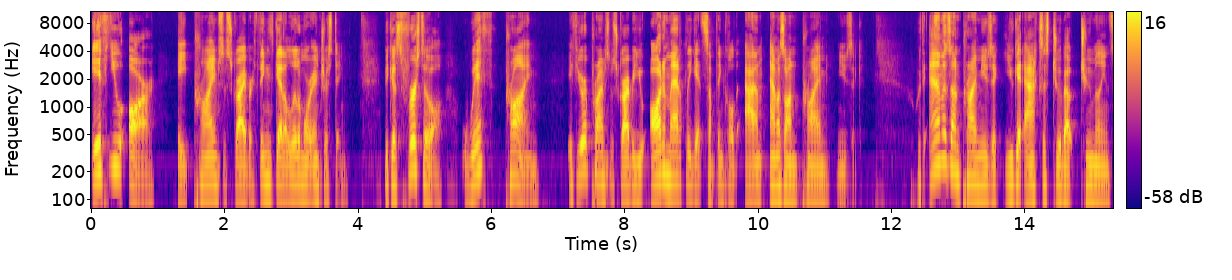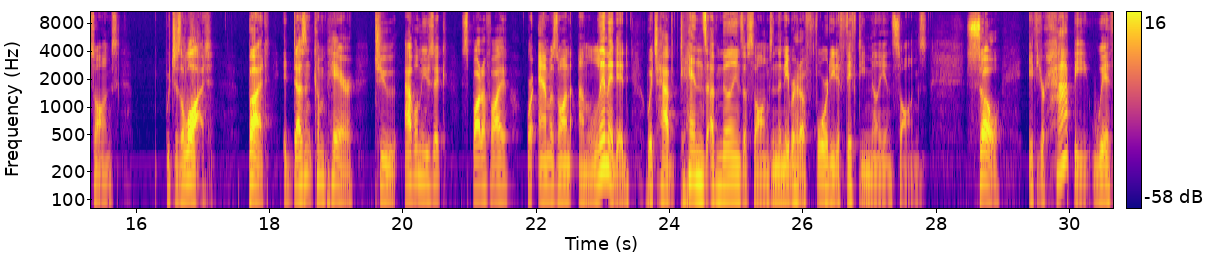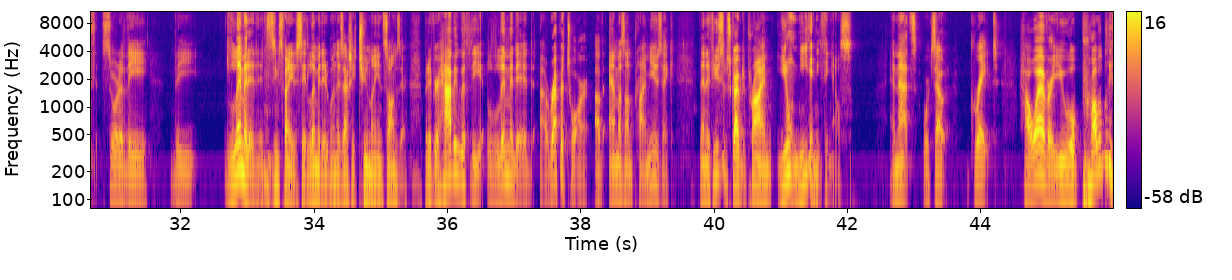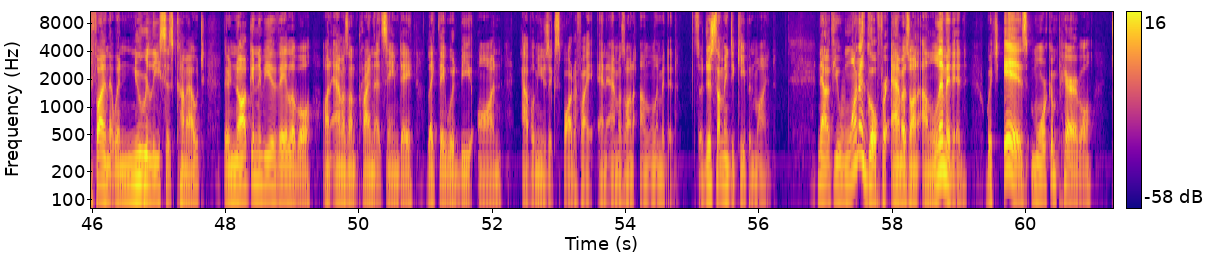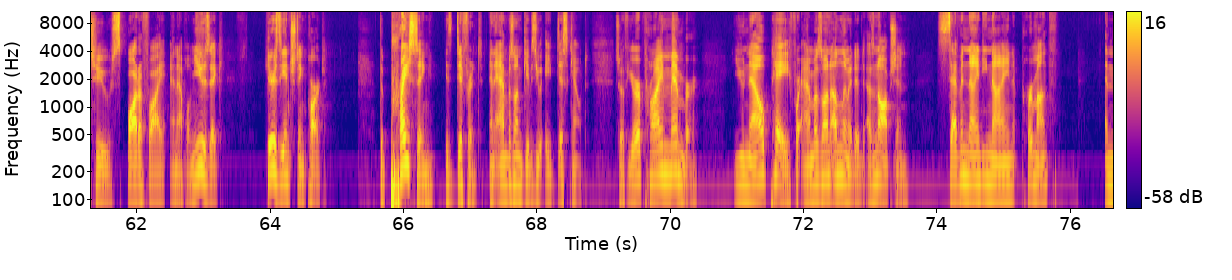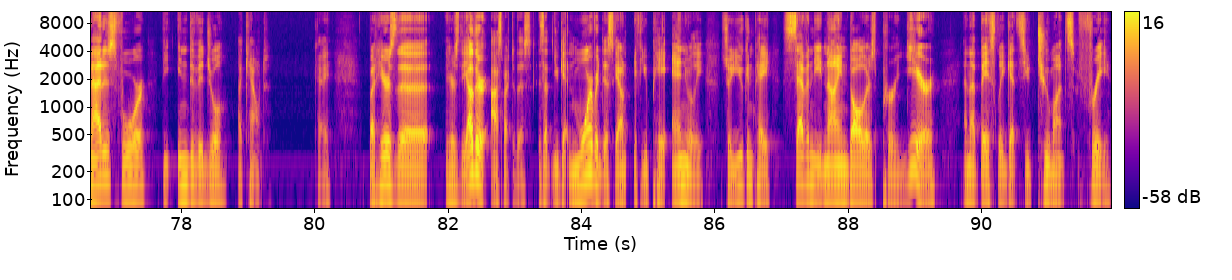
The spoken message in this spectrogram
if you are a Prime subscriber, things get a little more interesting. Because, first of all, with Prime, if you're a Prime subscriber, you automatically get something called Amazon Prime Music. With Amazon Prime Music, you get access to about 2 million songs, which is a lot, but it doesn't compare to Apple Music, Spotify, or Amazon Unlimited, which have tens of millions of songs in the neighborhood of 40 to 50 million songs. So, if you're happy with sort of the the limited, it seems funny to say limited when there's actually 2 million songs there, but if you're happy with the limited uh, repertoire of Amazon Prime Music, then if you subscribe to Prime, you don't need anything else. And that works out great. However, you will probably find that when new releases come out, they're not going to be available on Amazon Prime that same day like they would be on Apple Music, Spotify, and Amazon Unlimited. So just something to keep in mind. Now, if you want to go for Amazon Unlimited, which is more comparable to Spotify and Apple Music, here's the interesting part. The pricing is different, and Amazon gives you a discount. So if you're a Prime member, you now pay for Amazon Unlimited as an option $7.99 per month, and that is for the individual account. Okay? But here's the here's the other aspect of this is that you get more of a discount if you pay annually. So you can pay $79 per year and that basically gets you 2 months free.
